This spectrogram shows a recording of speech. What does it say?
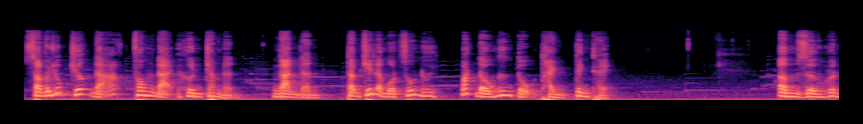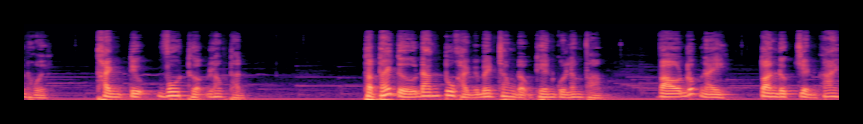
So với lúc trước đã phong đại hơn trăm lần, Ngàn lần, Thậm chí là một số nơi Bắt đầu ngưng tụ thành tinh thể. Âm dương luân hồi, Thành tựu vô thượng long thần. Thập thái tử đang tu hành ở bên trong động thiên của Lâm Phạm Vào lúc này, Toàn được triển khai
